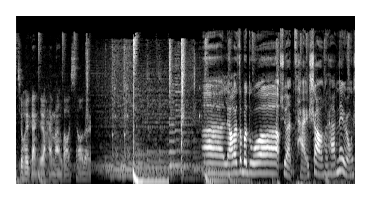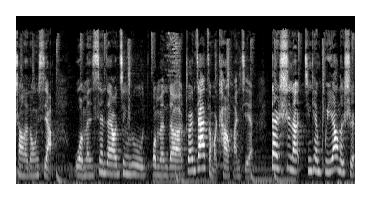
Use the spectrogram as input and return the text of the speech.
就会感觉还蛮搞笑的。呃，聊了这么多选材上和它内容上的东西啊，我们现在要进入我们的专家怎么看环节。但是呢，今天不一样的是。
